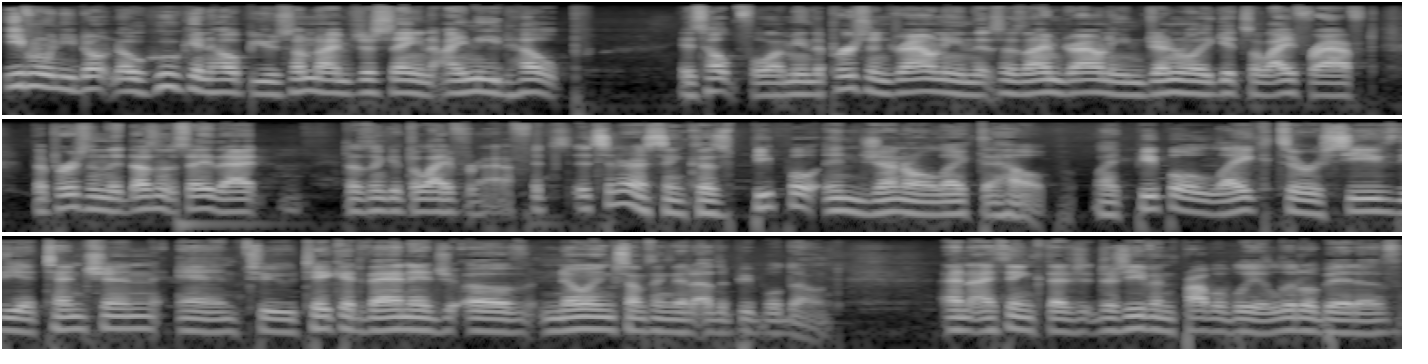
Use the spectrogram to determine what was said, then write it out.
even when you don't know who can help you, sometimes just saying, I need help is helpful. I mean, the person drowning that says, I'm drowning generally gets a life raft. The person that doesn't say that doesn't get the life raft. It's it's interesting because people in general like to help. Like people like to receive the attention and to take advantage of knowing something that other people don't. And I think that there's even probably a little bit of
